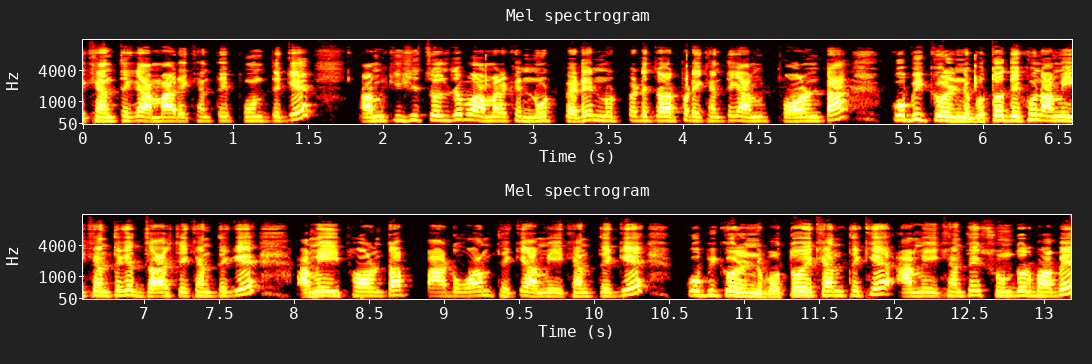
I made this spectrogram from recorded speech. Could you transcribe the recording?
এখান থেকে আমার এখান থেকে ফোন থেকে আমি কিসে চলে যাব আমার এখানে নোটপ্যাডে নোটপ্যাডে যাওয়ার পর এখান থেকে আমি ফর্মটা কপি করে নেব তো দেখুন আমি এখান থেকে জাস্ট এখান থেকে আমি এই ফর্মটা পার্ট ওয়ান থেকে আমি এখান থেকে কপি করে নেব তো এখান থেকে আমি এখান থেকে সুন্দরভাবে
